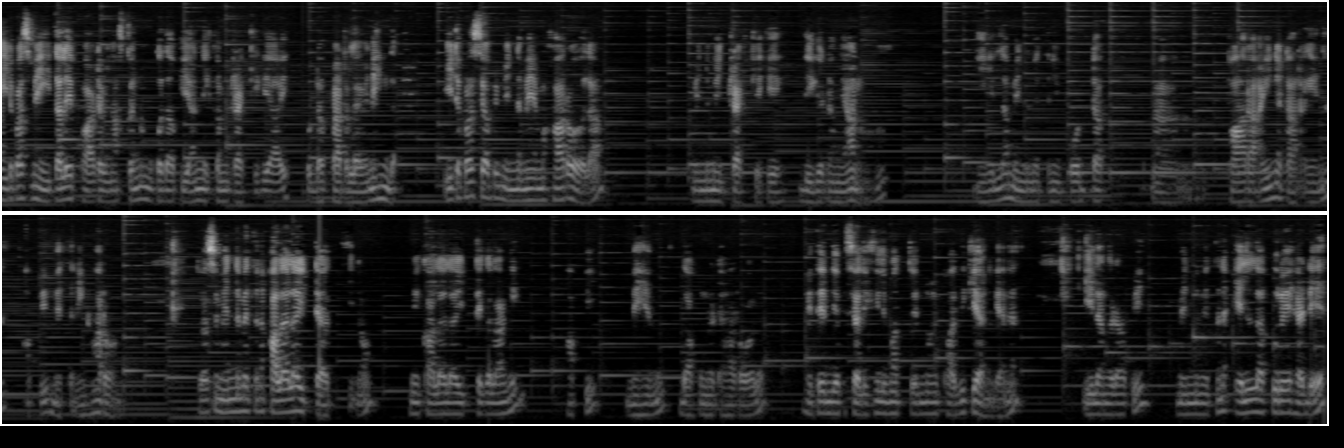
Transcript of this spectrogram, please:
ඊට පස් මේ ඉතලේ පාට වෙනස් කරන්න මොකද අපියන්න එකම ට්‍රැක්කගේයි පොඩ්ඩ පටලවෙන හිද ඊට පස්ස අපි මෙන්න මේම හරෝලා මෙන්න මේ ට්‍රැක් එක දිගටම යනවා. ගිල්ල මෙන්න මෙතනි පොඩ්ඩක් පාර අයිනට අරගෙන අපි මෙතනින් හරෝන් ටස මෙන්න මෙතන කලලයිට් ඇත්තිනවා මේ කලලයිට්ට කලාගින් අපි මෙහෙම දකුණට හරවල මෙතෙන් අපි සැලිකිලිමත් වෙන්නවයි පදිකයන් ගැන. ඊළඟට අපි මෙන්න මෙතන එල්ලකුරේ හැඩේ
